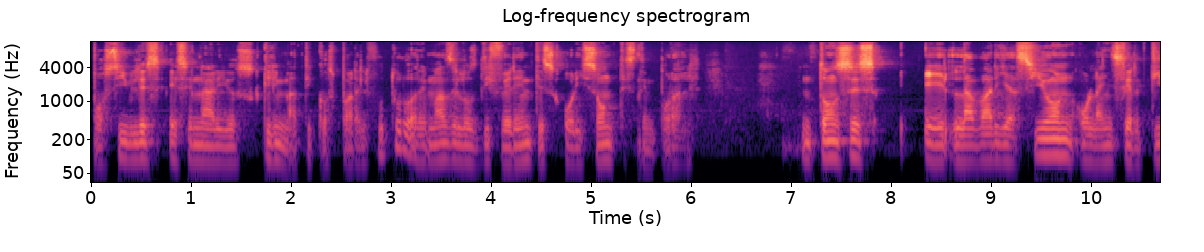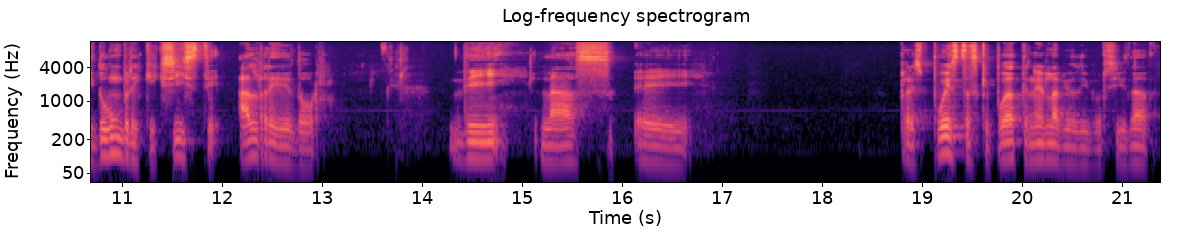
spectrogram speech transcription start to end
posibles escenarios climáticos para el futuro, además de los diferentes horizontes temporales. Entonces, eh, la variación o la incertidumbre que existe alrededor de las eh, respuestas que pueda tener la biodiversidad,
